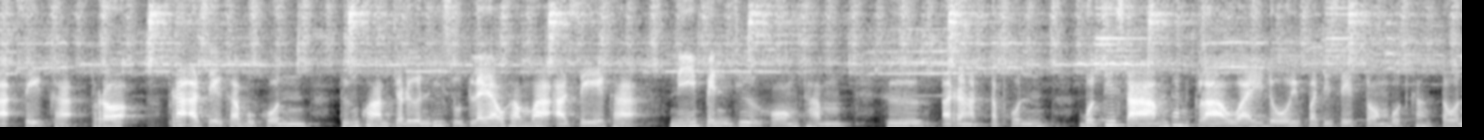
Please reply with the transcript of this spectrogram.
อเสกขะ เพราะพระอเสกขบุคคลถึงความเจริญที่สุดแล้วคำว่าอเสขะ นี้เป็นชื่อของธรรม คืออรหัตผล บทที่สามท่านกล่าวไว้โดยปฏิเสธสองบทข้างต้น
